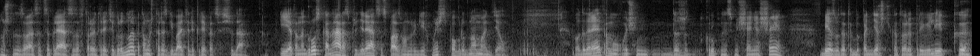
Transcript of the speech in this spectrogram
ну, что называется, цепляется за второй, третий грудной, потому что разгибатели крепятся сюда. И эта нагрузка, она распределяется спазмом других мышц по грудному отделу. Благодаря этому очень даже крупное смещение шеи, без вот этой бы поддержки, которые привели к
